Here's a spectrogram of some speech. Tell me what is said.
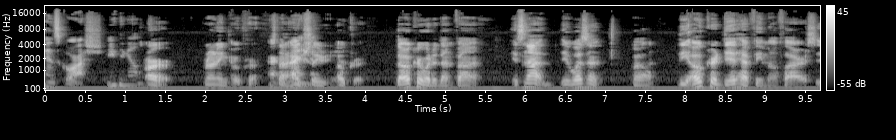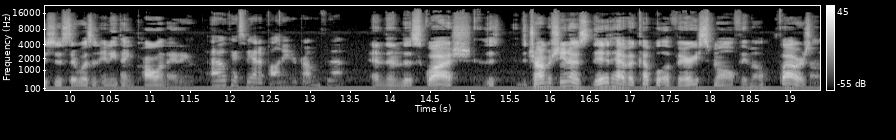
and squash. Anything else? Or running okra. It's Or not actually okra, okra. The okra would have done fine. It's not. It wasn't. Well, the okra did have female flowers. It's just there wasn't anything pollinating. Oh, okay, so we had a pollinator problem for that. And then the squash, the the tromboncinos did have a couple of very small female flowers on.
